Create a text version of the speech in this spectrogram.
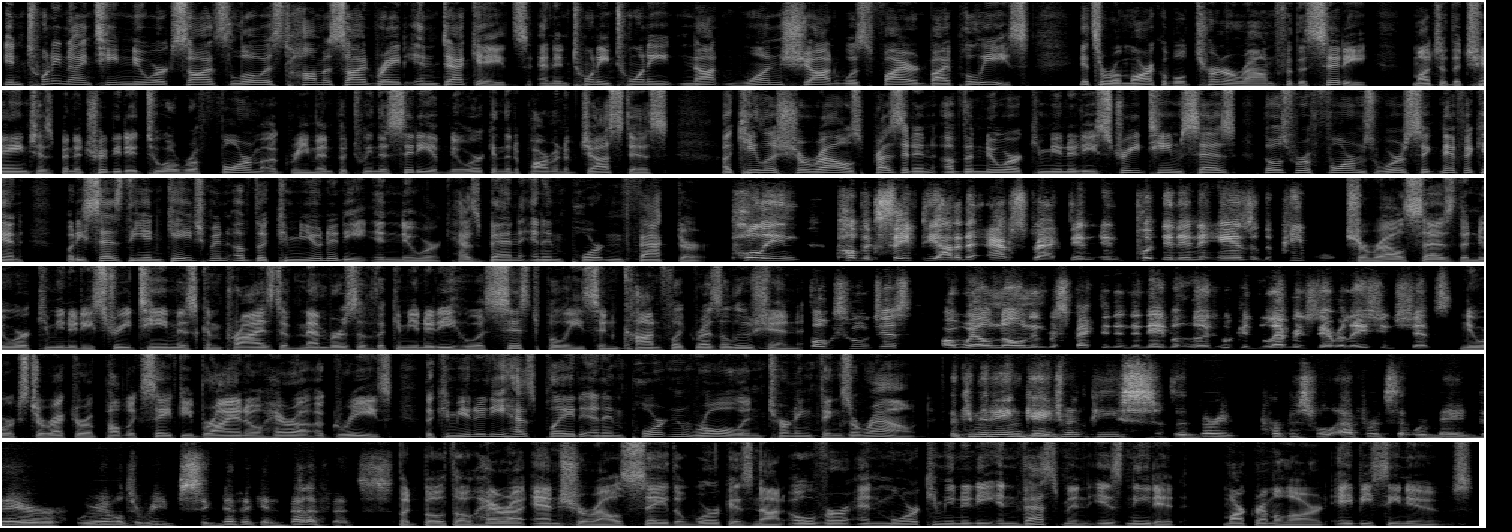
In 2019, Newark saw its lowest homicide rate in decades, and in 2020, not one shot was fired by police. It's a remarkable turnaround for the city. Much of the change has been attributed to a reform agreement between the City of Newark and the Department of Justice. Aqeela Sherrills, president of the Newark Community Street Team, says those reforms were significant, but he says the engagement of the community in Newark has been an important factor. Pulling public safety out of the abstract and, and putting it in the hands of the people. Sherrills says the Newark Community Street Team is comprised of members of the community who assist police in conflict resolution. Folks who just are well known and respected in the neighborhood who could leverage their relationships. Newark's Director of Public Safety, Brian O'Hara, agrees the community has played an important role in turning things around. The community engagement piece, the very purposeful efforts that were made there, we were able to reap significant benefits. But both O'Hara and Sherrills say the work is not over and more community investment is needed. Mark Remillard, ABC News.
